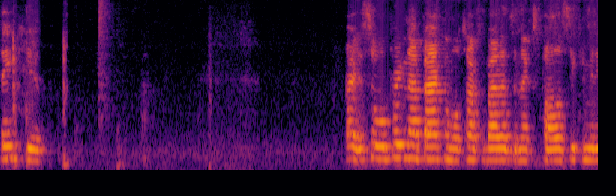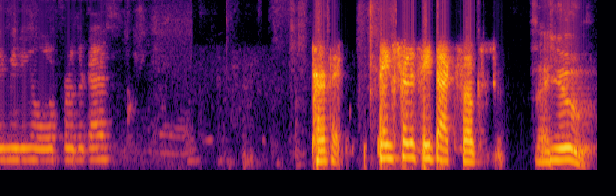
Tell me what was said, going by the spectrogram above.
Thank you. All right, so we'll bring that back and we'll talk about it at the next policy committee meeting a little further, guys. Perfect. Thanks for the feedback, folks. Thank you.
